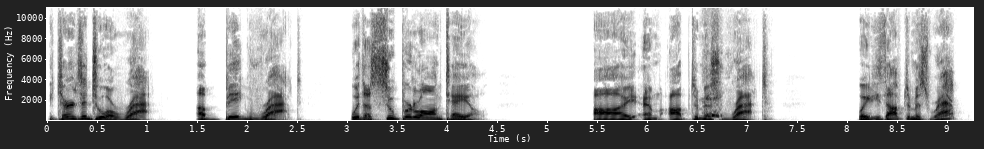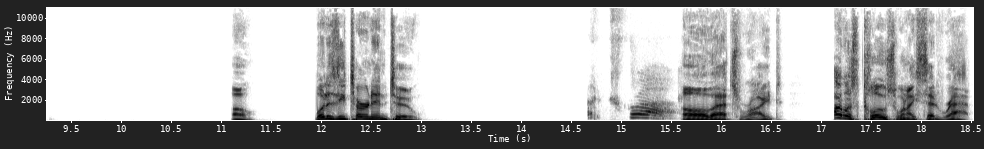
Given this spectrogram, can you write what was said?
He turns into a rat, a big rat with a super long tail. I am Optimus Rat. Wait, he's Optimus Rat? Oh. What does he turn into? A Truck. Oh, that's right. I was close when I said rat.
